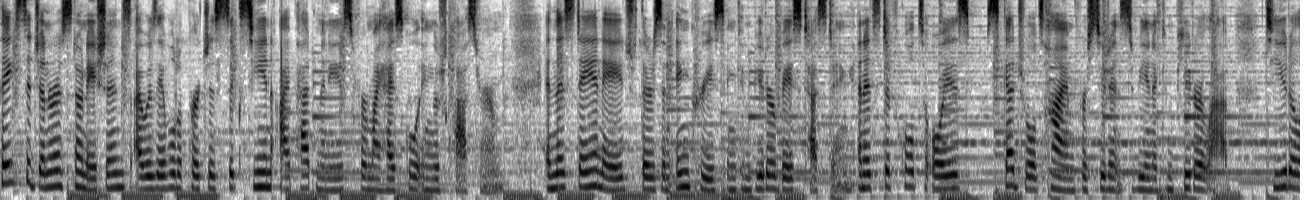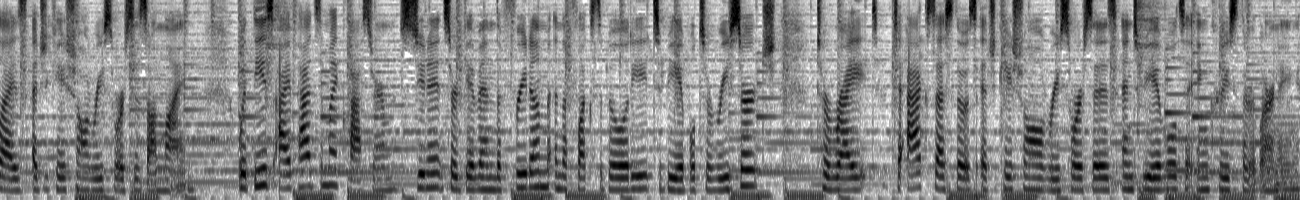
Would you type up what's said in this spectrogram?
Thanks to generous donations, I was able to purchase 16 iPad minis for my high school English classroom. In this day and age, there's an increase in computer-based testing, and it's difficult to always schedule time for students to be in a computer lab to utilize educational resources online. With these iPads in my classroom, students are given the freedom and the flexibility to be able to research, to write, to access those educational resources, and to be able to increase their learning.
